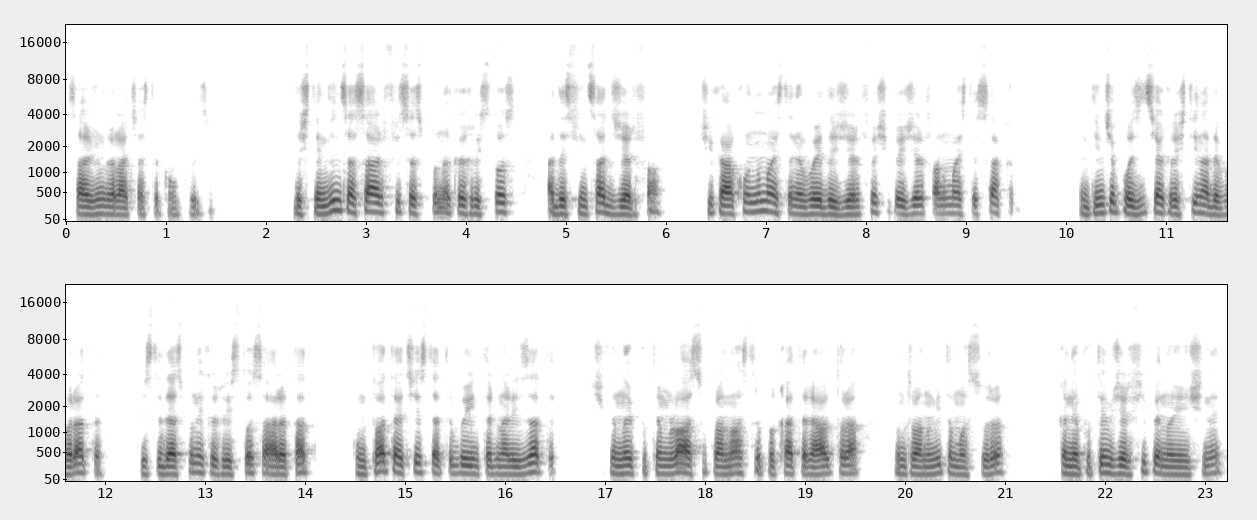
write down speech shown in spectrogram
să ajungă la această concluzie. Deci tendința sa ar fi să spună că Hristos a desfințat jerfa și că acum nu mai este nevoie de jerfă și că jerfa nu mai este sacră. În timp ce poziția creștină adevărată este de a spune că Hristos a arătat cum toate acestea trebuie internalizate și că noi putem lua asupra noastră păcatele altora într-o anumită măsură, că ne putem jerfi pe noi înșine,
